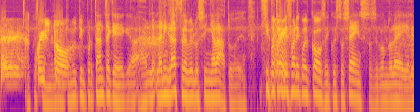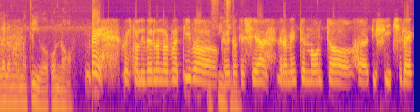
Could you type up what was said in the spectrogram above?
Eh, eh questo, è molto importante che la ringrazio di averlo segnalato. Eh, si potrebbe fare qualcosa in questo senso, secondo lei, a livello normativo o no? Beh, questo a livello normativo difficile. credo che sia veramente molto uh, difficile.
